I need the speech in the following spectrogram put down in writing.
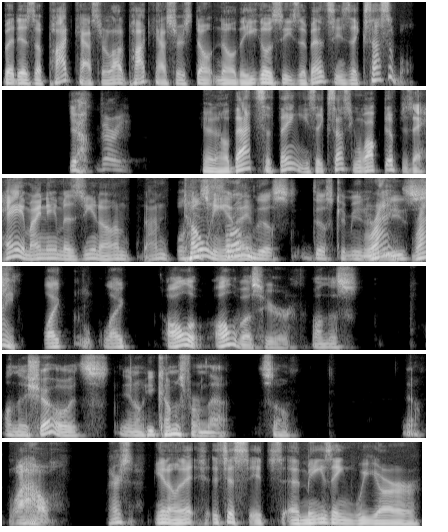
But as a podcaster, a lot of podcasters don't know that he goes to these events and he's accessible. Very. You know, that's the thing. He's accessible. He walked up and said, "Hey, my name is, you know, I'm I'm well, Tony." he's and from I, this this community. Right, He's right. Like like all of all of us here on this on this show. It's you know he comes from that. So yeah. wow, there's, you know, it, it's just it's amazing. We are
